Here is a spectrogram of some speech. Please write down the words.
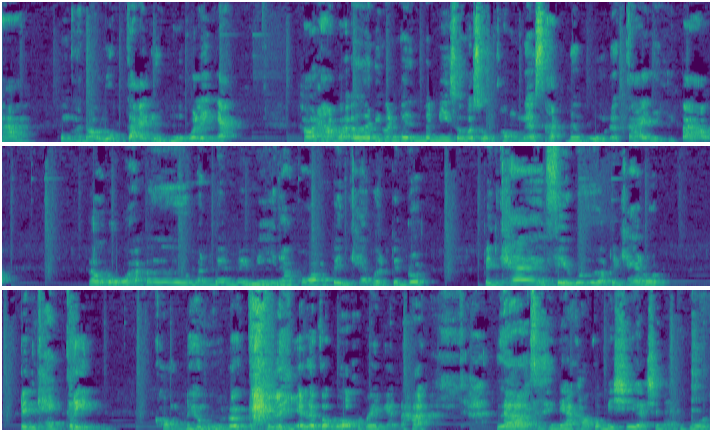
คะผงคานอรูปไก่รูปหมูอะไรเงี้ย เขาถามว่าเออ นี่มันเป็นมันมีส่วนผสมของเนื้อสัตว์เนื้อหมูเนื้อไก่อะไรหรือเปล่า เราก็บอกว่า เออ มันมันไม่มีนะ เพราะว่ามันเป็นแค่เหมือนเป็นรส เป็นแค่เฟเวอร์เป็นแค่รส เป็นแค่กลิ่นของเนื้อหมูเนื้อไก่อะไรเงี้ยเราก็บอกเขาไปอย่างนั้นนะคะ แล้วสุดทีเนี้ยเขาก็ไม่เชื่อใช่ไหมทุกคน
